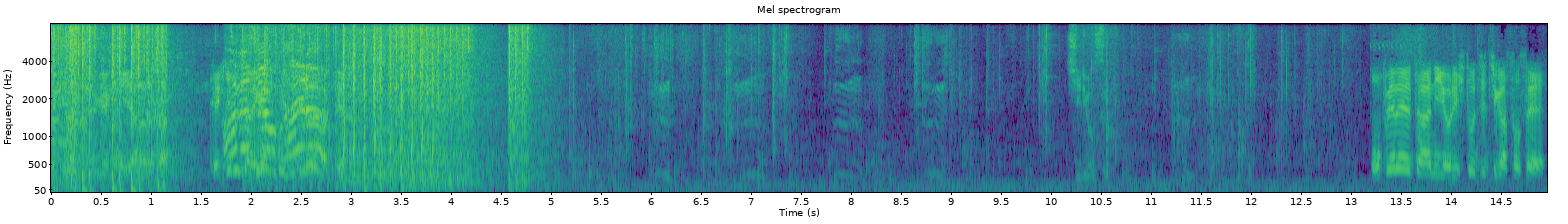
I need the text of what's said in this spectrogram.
敵の銃撃にやられた敵部隊が人質を発見治療するオペレーターにより人質が蘇生。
